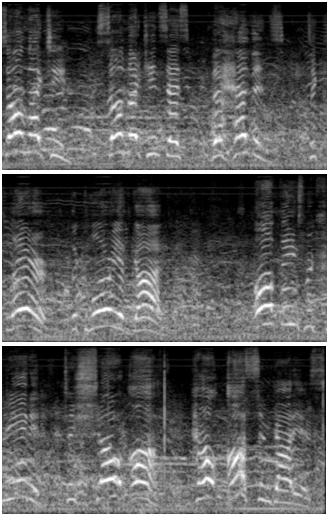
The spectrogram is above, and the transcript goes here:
Psalm 19. Psalm 19 says, the heavens declare the glory of God. All things were created to show off how awesome God is.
